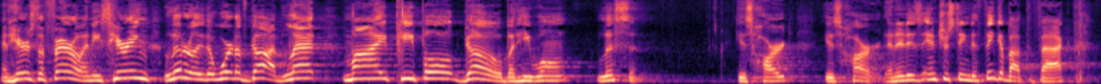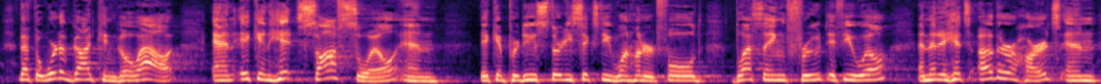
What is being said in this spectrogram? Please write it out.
And here's the Pharaoh, and he's hearing literally the word of God let my people go, but he won't listen. His heart is hard. And it is interesting to think about the fact that the word of God can go out and it can hit soft soil and it can produce 30, 60, 100 fold blessing, fruit, if you will. And then it hits other hearts and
